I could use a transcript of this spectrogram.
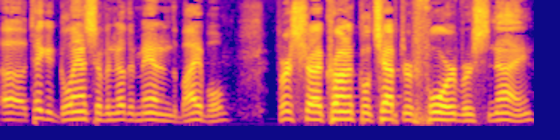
uh, take a glance of another man in the Bible. First uh, Chronicle chapter 4, verse 9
